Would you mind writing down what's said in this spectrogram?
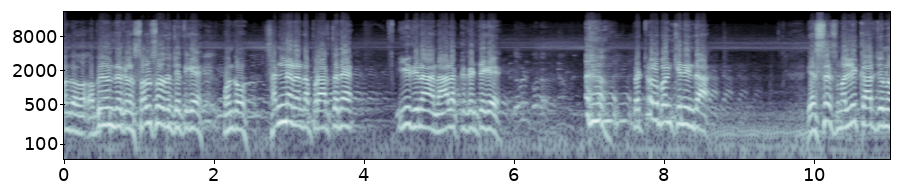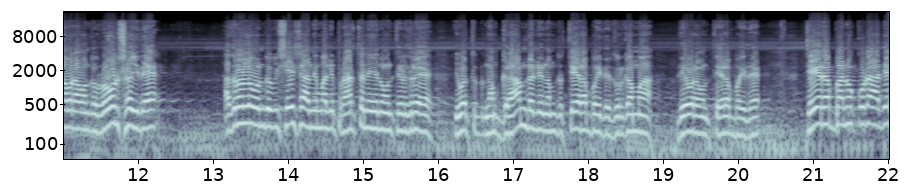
ಒಂದು ಅಭಿನಂದನೆಗಳನ್ನು ಸಲ್ಲಿಸೋದ್ರ ಜೊತೆಗೆ ಒಂದು ಸಣ್ಣ ನನ್ನ ಪ್ರಾರ್ಥನೆ. ಈ ದಿನ ನಾಲ್ಕು ಗಂಟೆಗೆ ಪೆಟ್ರೋಲ್ ಬಂಕಿನಿಂದ ಎಸ್ ಎಸ್ ಮಲ್ಲಿಕಾರ್ಜುನ್ ಅವರ ಒಂದು ರೋಡ್ ಶೋ ಇದೆ. ಅದರಲ್ಲೂ ಒಂದು ವಿಶೇಷ ನಿಮ್ಮಲ್ಲಿ ಪ್ರಾರ್ಥನೆ ಏನು ಅಂತ ಹೇಳಿದ್ರೆ ಇವತ್ತು ನಮ್ಮ ಗ್ರಾಮದಲ್ಲಿ ನಮ್ಮದು ತೇರಬ್ಬ ಇದೆ, ದುರ್ಗಮ್ಮ. ದೇವರ ಒಂದು ತೇರಬ್ಬ ಇದೆ. ತೇರಬ್ಬನೂ ಕೂಡ ಅದೇ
